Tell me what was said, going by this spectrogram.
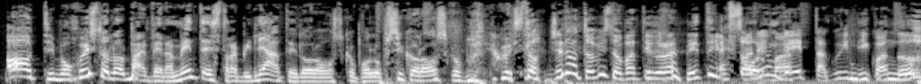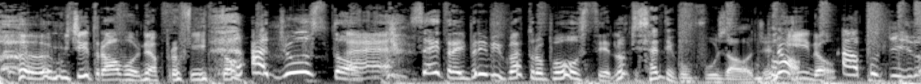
Ottimo, questo lo, ma è veramente strabiliante l'oroscopo, lo psicoroscopo di quest'oggi. No, ti ho visto particolarmente in E sono in forma. vetta, quindi quando mi ci trovo ne approfitto. Ah, giusto! Eh. Sei tra i primi quattro posti. Non ti senti confusa oggi? Un pochino. No. Ah, pochino.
